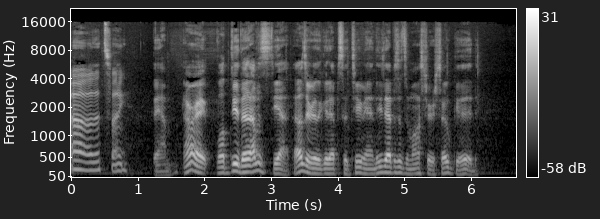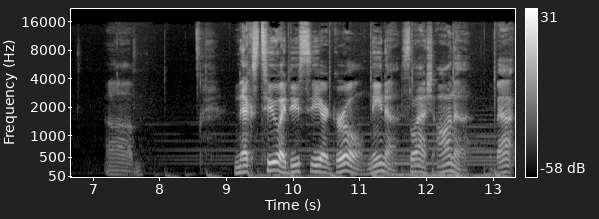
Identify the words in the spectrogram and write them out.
Oh, that's funny. Damn. All right. Well, dude, that, that was yeah, that was a really good episode too, man. These episodes of Monster are so good. Um, next two, I do see our girl Nina slash Anna back.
